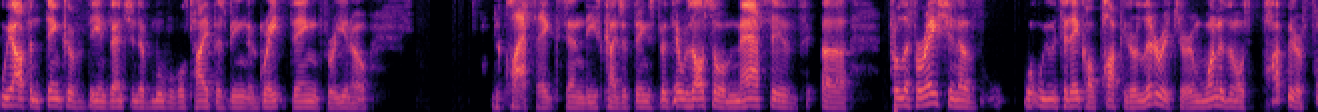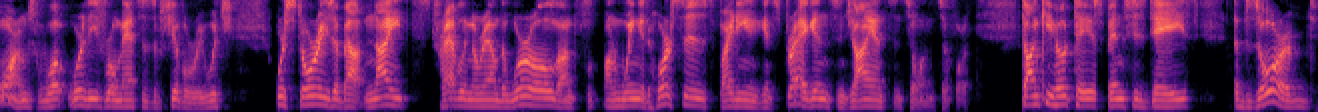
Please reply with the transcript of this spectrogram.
We often think of the invention of movable type as being a great thing for, you know, the classics and these kinds of things. But there was also a massive uh, proliferation of what we would today call popular literature. And one of the most popular forms what were these romances of chivalry, which were stories about knights traveling around the world on, on winged horses, fighting against dragons and giants and so on and so forth. Don Quixote spends his days absorbed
